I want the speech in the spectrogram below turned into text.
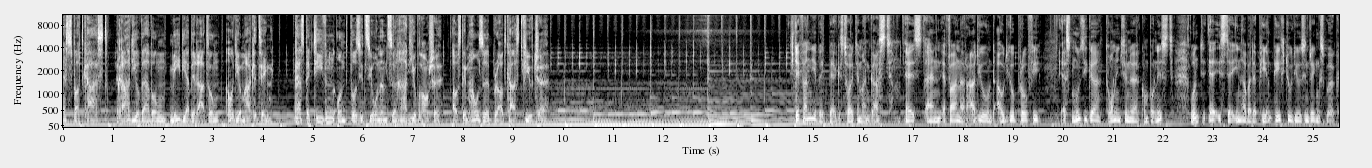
Der Spotcast. Radiowerbung, Mediaberatung, Audiomarketing. Perspektiven und Positionen zur Radiobranche aus dem Hause Broadcast Future. Stefan Nierwettberg ist heute mein Gast. Er ist ein erfahrener Radio- und Audioprofi er ist Musiker, Toningenieur, Komponist und er ist der Inhaber der P&P Studios in Regensburg.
